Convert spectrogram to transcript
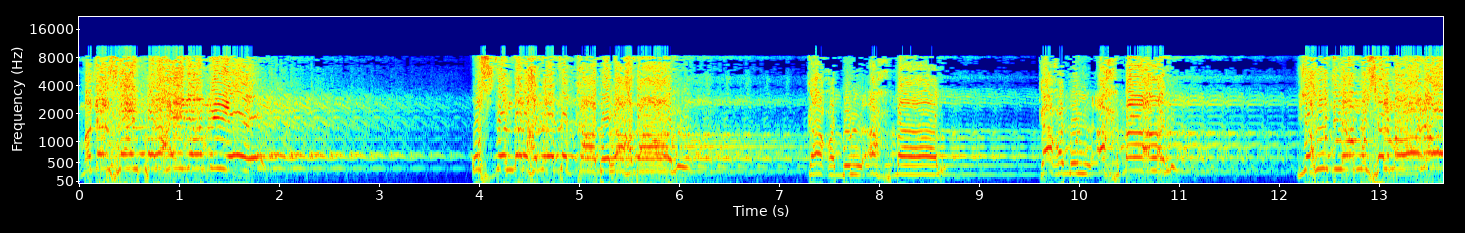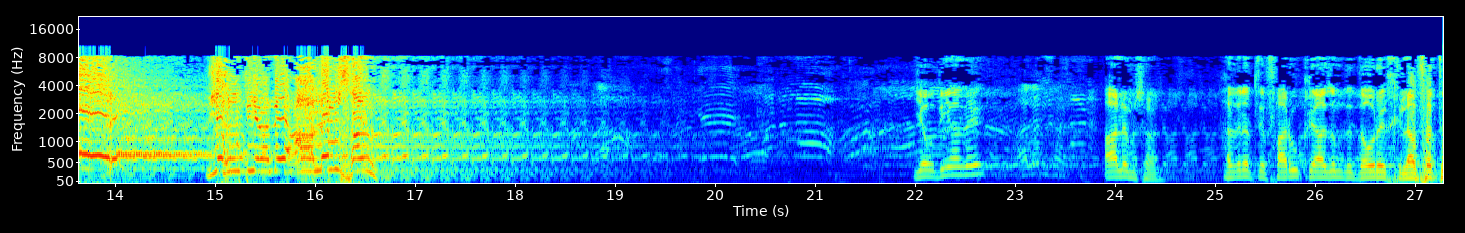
مدرسے پڑھائی جاتی ہے اس کے اندر حضرت کابل احبار کابل احبار کابل احبار یہودیاں مسلمان ہو، یہودیاں دے عالم سن۔ یہودیاں دے عالم سن۔ حضرت فاروق اعظم دے دور خلافت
